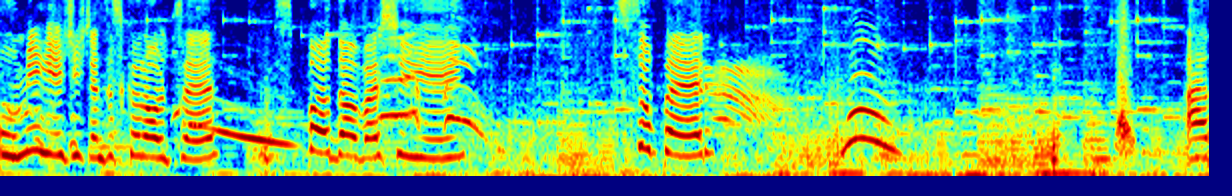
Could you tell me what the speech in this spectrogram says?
umie jeździć na deskorolce. Spodoba się jej. Super. A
